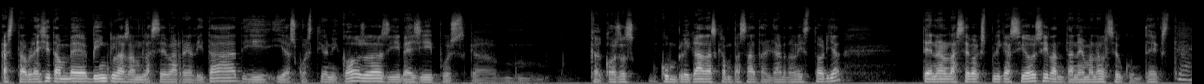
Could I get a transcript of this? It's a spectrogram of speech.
estableixi també vincles amb la seva realitat i, i es qüestioni coses i vegi pues, que, que coses complicades que han passat al llarg de la història tenen la seva explicació si l'entenem en el seu context. Clar.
